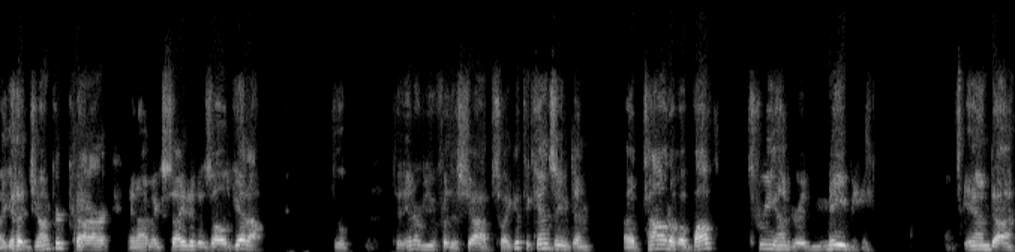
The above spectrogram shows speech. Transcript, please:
I got a junker car, and I'm excited as all get out to, to interview for this job. So I get to Kensington, a town of about 300 maybe, and uh,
